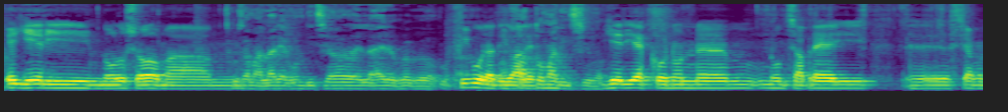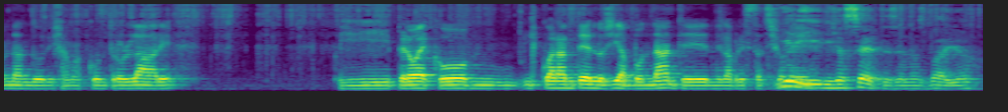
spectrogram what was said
e ieri non lo so, ma. Mm, Scusa, ma l'aria condizionata dell'aereo proprio. Figurati, ha vale. fatto malissimo. Ieri, ecco, non, ehm, non saprei eh, stiamo andando diciamo, a controllare. I, però ecco il quarantello sì abbondante nella prestazione. Ieri 17 se non sbaglio.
